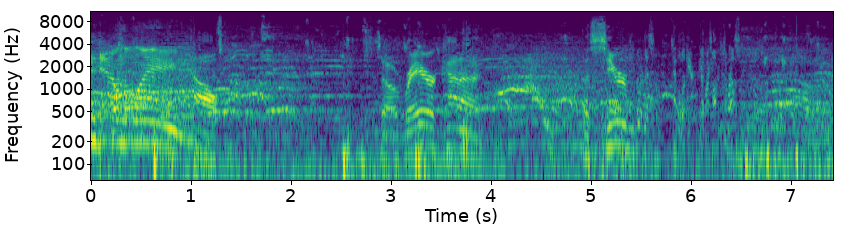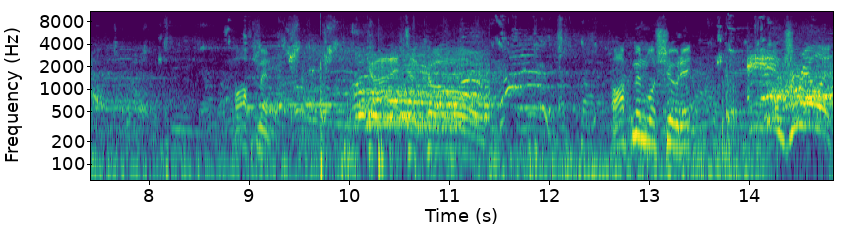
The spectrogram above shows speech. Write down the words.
Cutting down the lane. So a rare kind of a serum. Hofman got it to go. Hofman will shoot it and drill it.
